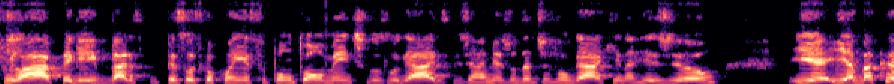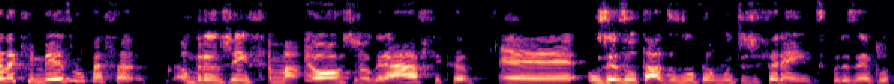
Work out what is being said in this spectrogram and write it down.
fui lá, peguei várias pessoas que eu conheço pontualmente nos lugares, pedi, ah, me ajuda a divulgar aqui na região. E, e é bacana que mesmo com essa abrangência maior geográfica, é, os resultados não estão muito diferentes. Por exemplo,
